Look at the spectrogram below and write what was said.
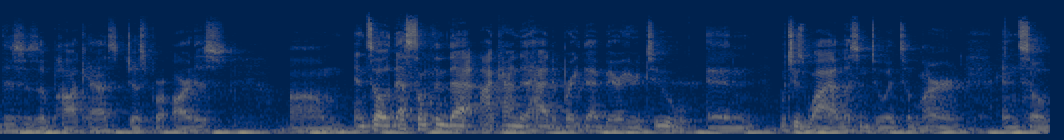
this is a podcast just for artists. Um, and so that's something that I kind of had to break that barrier too, and which is why I listened to it to learn. And so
